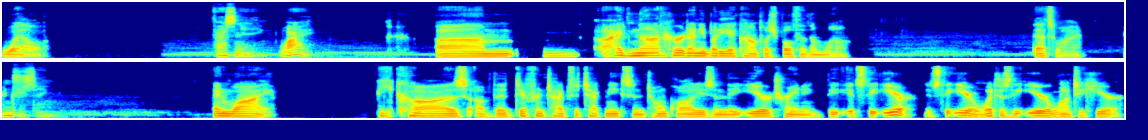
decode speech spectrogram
well. Fascinating. Why? Um, I've not heard anybody accomplish both of them well. That's why. Interesting. And why? Because of the different types of techniques and tone qualities and the ear training. The it's the ear. It's the ear. What does the ear want to hear?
